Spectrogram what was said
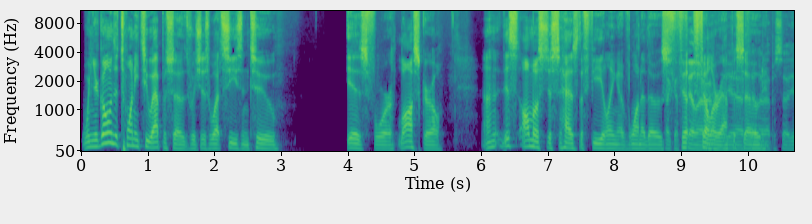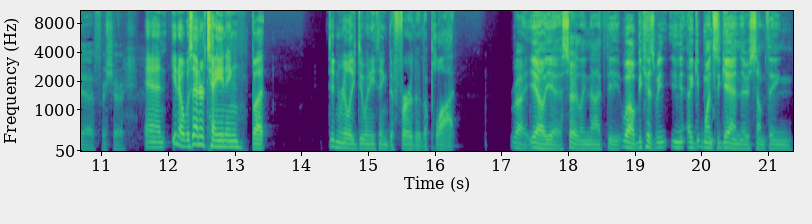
When you're going to 22 episodes, which is what season two is for Lost Girl, uh, this almost just has the feeling of one of those like fi- filler, filler yeah, filler episode, yeah, for sure. And you know, it was entertaining, but didn't really do anything to further the plot. Right. Yeah. oh, Yeah. Certainly not the well because we you know, ag- once again there's something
